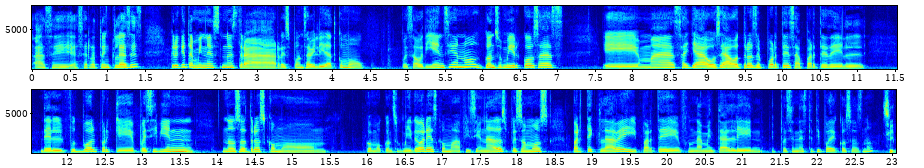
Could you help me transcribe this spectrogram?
hace, hace rato en clases, creo que también es nuestra responsabilidad como pues audiencia, ¿no? Consumir cosas eh, más allá, o sea, otros deportes aparte del, del fútbol, porque pues si bien nosotros como como consumidores, como aficionados, pues somos parte clave y parte fundamental en, pues en este tipo de cosas, ¿no? Sí,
